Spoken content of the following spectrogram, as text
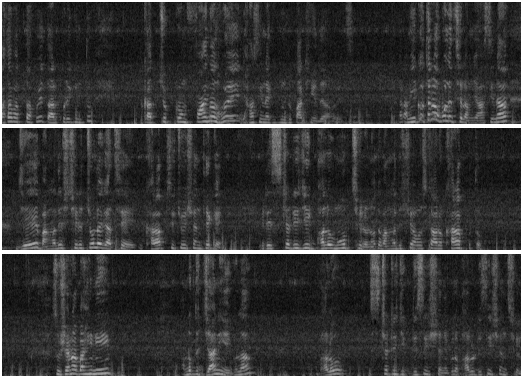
কথাবার্তা হয়ে তারপরে কিন্তু কার্যক্রম ফাইনাল হয়ে হাসিনাকে কিন্তু পাঠিয়ে দেওয়া হয়েছে। আর আমি এই কথাটাও বলেছিলাম যে হাসিনা যে বাংলাদেশ ছেড়ে চলে গেছে, খারাপ সিচুয়েশন থেকে, এটা স্ট্র্যাটেজিক ভালো মুভ ছিল নয়তো বাংলাদেশের অবস্থা আরও খারাপ হতো। সো সেনাবাহিনী, আমরা তো জানি এগুলা ভালো স্ট্র্যাটেজিক ডিসিশন এগুলো ভালো ডিসিশন ছিল।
